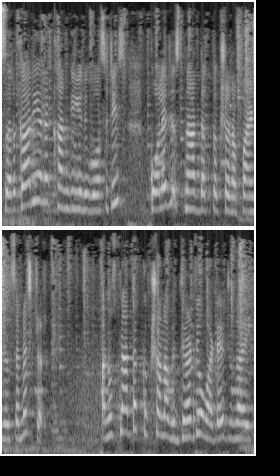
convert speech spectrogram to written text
સરકારી અને ખાનગી યુનિવર્સિટીઝ, કોલેજ, સ્નાતક કક્ષાના ફાઇનલ સેમેસ્ટર અનુસ્નાતક કક્ષાના વિદ્યાર્થીઓ માટે જુલાઈ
